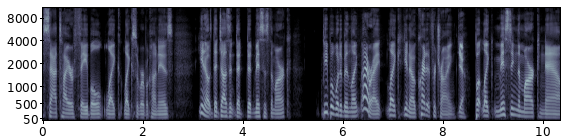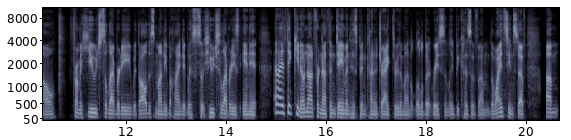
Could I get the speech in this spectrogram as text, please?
satire fable like like Suburbicon is, you know, that doesn't that that misses the mark people would have been like, all right, like, you know, credit for trying. Yeah. But like missing the mark now from a huge celebrity with all this money behind it, with so huge celebrities in it. And I think, you know, not for nothing, Damon has been kind of dragged through the mud a little bit recently because of um, the Weinstein stuff. Um,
